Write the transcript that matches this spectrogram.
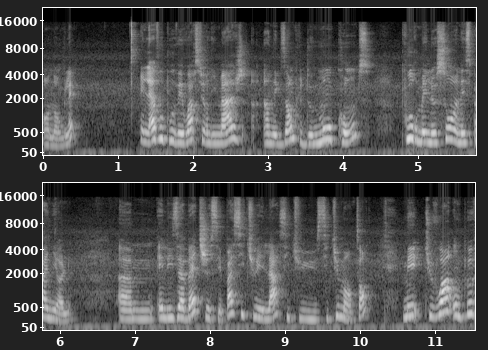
en anglais. Et là, vous pouvez voir sur l'image un exemple de mon compte pour mes leçons en espagnol. Euh, Elisabeth, je ne sais pas si tu es là, si tu, si tu m'entends, mais tu vois, on peut,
